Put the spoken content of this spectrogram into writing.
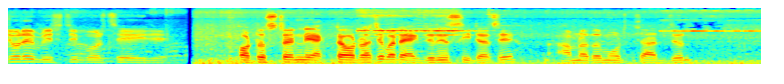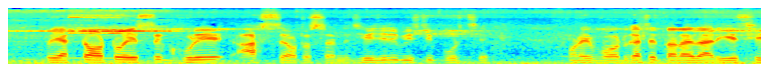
জোরে বৃষ্টি পড়ছে এই যে। অটো স্ট্যান্ডে একটা অটো আছে বাট একজনের সিট আছে। আমরা তো মোট চারজন। ওই একটা অটো এসে ঘুরে আসছে অটো স্ট্যান্ডে ঝিরিঝিরি বৃষ্টি পড়ছে। এই বট গাছের তলায় দাঁড়িয়েছি।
